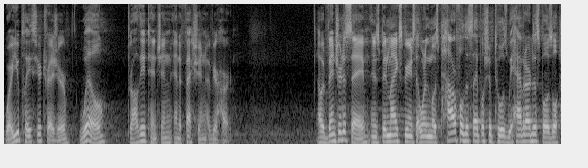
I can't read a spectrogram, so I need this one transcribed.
Where you place your treasure will draw the attention and affection of your heart. I would venture to say, and it's been my experience, that one of the most powerful discipleship tools we have at our disposal,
